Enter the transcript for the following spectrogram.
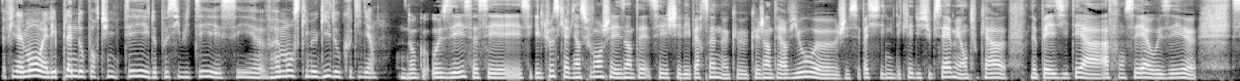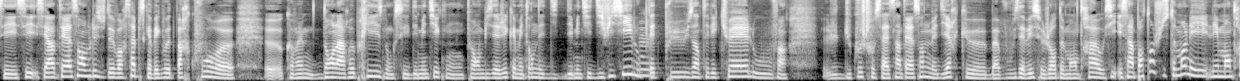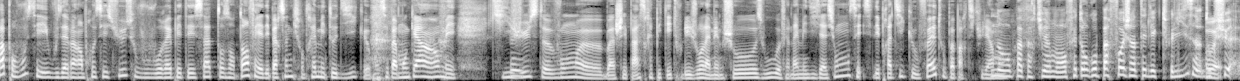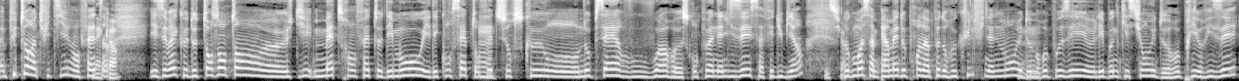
finalement, elle est pleine d'opportunités et de possibilités et c'est euh, vraiment ce qui me guide au quotidien. Donc oser, ça c'est c'est quelque chose qui revient souvent chez les chez les personnes que que j'interviewe. Euh, je sais pas si c'est une des clés du succès, mais en tout cas, euh, ne pas hésiter à, à foncer, à oser. euh, c'est c'est c'est intéressant en plus de voir ça parce qu'avec votre parcours, euh, euh, quand même dans la reprise, donc c'est des métiers qu'on peut envisager comme étant des, des métiers difficiles ou Mm. peut-être plus intellectuels ou enfin. Du coup, je trouve ça assez intéressant de me dire que bah, vous avez ce genre de mantra aussi. Et c'est important justement les les mantras pour vous. C'est vous avez un processus où vous vous répétez ça de temps en temps. Enfin, il y a des personnes qui sont très méthodiques. Moi, c'est pas mon cas, hein, mais qui Oui. juste vont, euh, bah, je sais pas, se répéter tous les jours la même chose ou euh, faire de la méditation. C'est des pratiques que vous faites ou pas particulièrement? Non, pas particulièrement. En fait, en gros, parfois j'intellectualise, donc Ouais. je suis plutôt intuitive en fait. Et c'est vrai que de temps en temps, euh, je dis mettre en fait des mots et des concepts en Mm. fait sur ce que on observe ou voir euh, ce qu'on peut analyser, ça fait du bien. Sûr. Donc moi, ça me permet de prendre un peu de recul finalement et de Mhm. me reposer les bonnes questions et de reprioriser.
